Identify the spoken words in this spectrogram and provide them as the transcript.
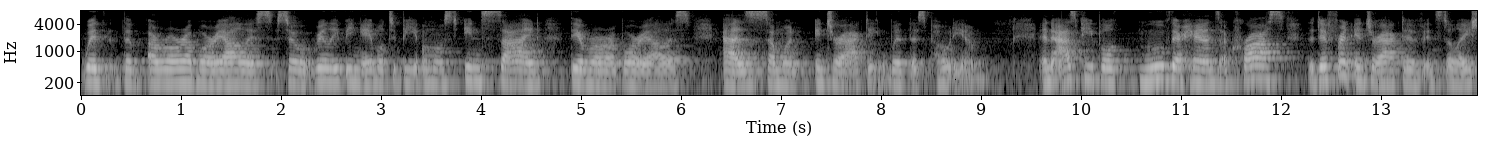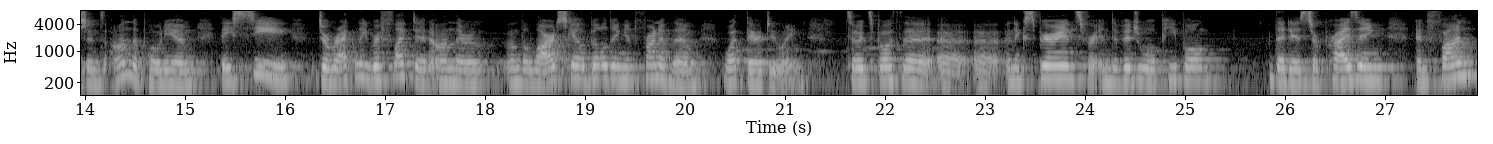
with the aurora borealis, so really being able to be almost inside the aurora borealis as someone interacting with this podium. And as people move their hands across the different interactive installations on the podium, they see directly reflected on, their, on the large scale building in front of them what they're doing. So it's both a, a, a, an experience for individual people that is surprising and fun,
